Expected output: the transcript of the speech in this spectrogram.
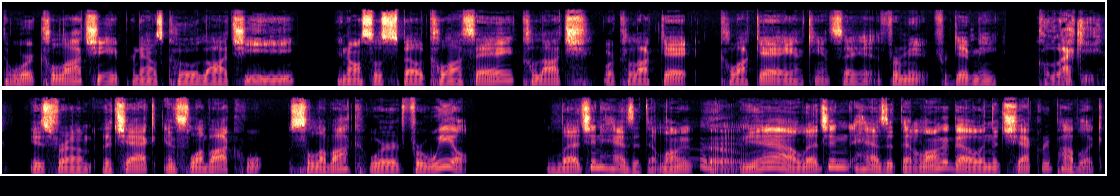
The word kolache, pronounced kolache, and also spelled kolase, kolach, or kolake, kolake, I can't say it, for me, forgive me, Kolaki. is from the Czech and Slovak Slovak word for wheel. Legend has it that long Oh. yeah, legend has it that long ago in the Czech Republic,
